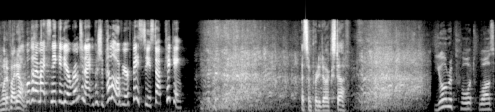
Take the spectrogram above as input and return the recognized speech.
What if I don't? Well, then I might sneak into your room tonight and push a pillow over your face so you stop kicking. That's some pretty dark stuff. Your report was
